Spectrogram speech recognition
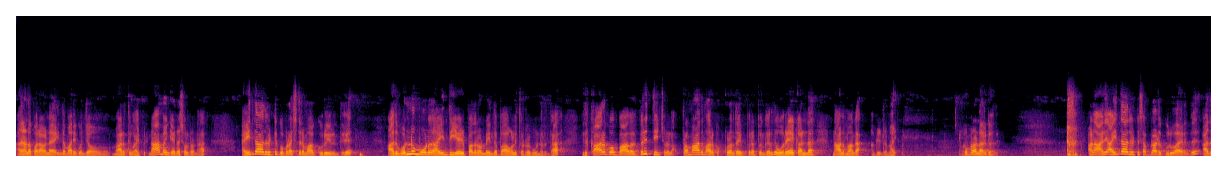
அதனால் பரவாயில்ல இந்த மாதிரி கொஞ்சம் மாறத்துக்கு வாய்ப்பு நாம் இங்கே என்ன சொல்கிறோன்னா ஐந்தாவது வீட்டுக்கு உபநட்சத்திரமாக குரு இருந்து அது ஒன்று மூணு ஐந்து ஏழு பதினொன்று இந்த பாவங்களை தொடர்பு கொண்டிருந்தால் இது காரகோ பாவ விருத்தின்னு சொல்லலாம். பிரமாதமாக இருக்கும். குழந்தை பிறப்புங்கிறது ஒரே காலில் நாலு மாங்காய் அப்படின்ற மாதிரி. ரொம்ப நல்லா இருக்காது. ஆனால் அதே ஐந்தாவது வீட்டு சப்ளாடு குருவாக இருந்து அது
